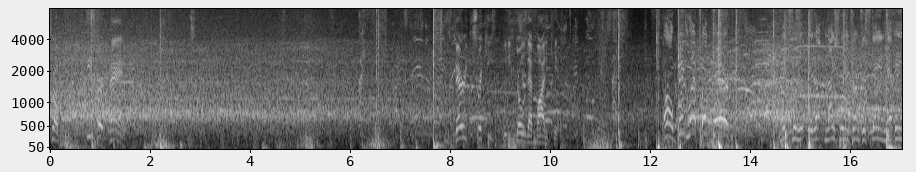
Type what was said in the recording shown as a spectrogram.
Trouble. He's hurt bad. He's very tricky when he throws that body kick. Oh, big left hook there. Mixes it up nicely in terms of staying heavy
